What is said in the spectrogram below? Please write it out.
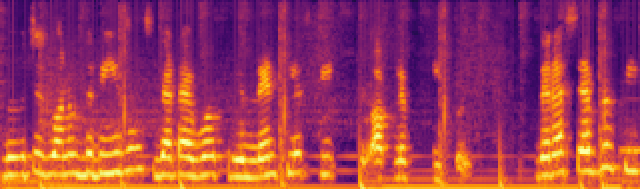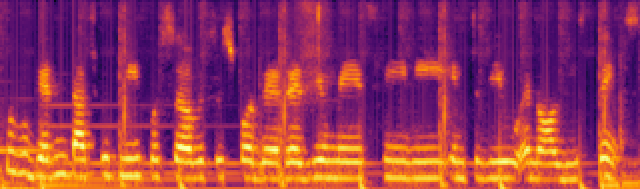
which is one of the reasons that I work relentlessly to uplift people there are several people who get in touch with me for services for their resume, CV, interview, and all these things.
